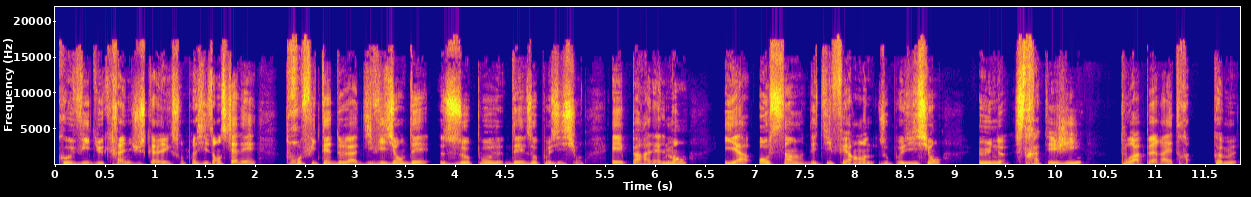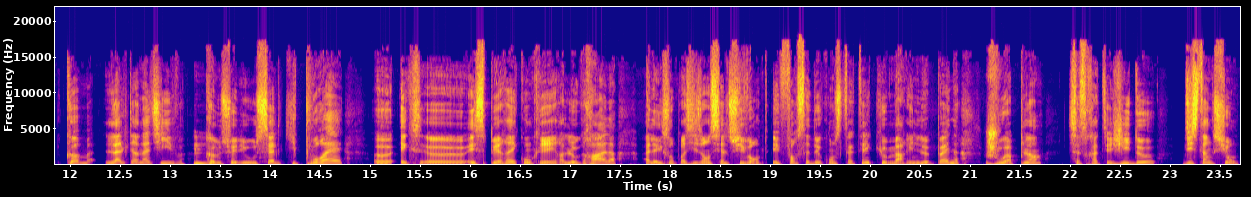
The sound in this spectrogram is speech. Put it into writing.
Covid, Ukraine, jusqu'à l'élection présidentielle, et profiter de la division des, des oppositions. Et parallèlement, il y a au sein des différentes oppositions une stratégie pour apparaître comme, comme l'alternative, hmm. comme celui ou celle qui pourrait euh, euh, espérer conquérir le Graal à l'élection présidentielle suivante. Et force est de constater que Marine Le Pen joue à plein cette stratégie de distinction.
